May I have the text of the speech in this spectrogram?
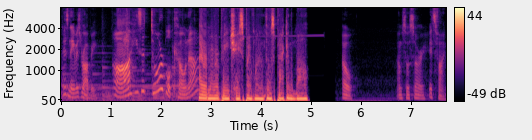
His name is Robby. Aw, he's adorable, Kona! I remember being chased by one of those back in the mall. Oh. I'm so sorry. It's fine.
